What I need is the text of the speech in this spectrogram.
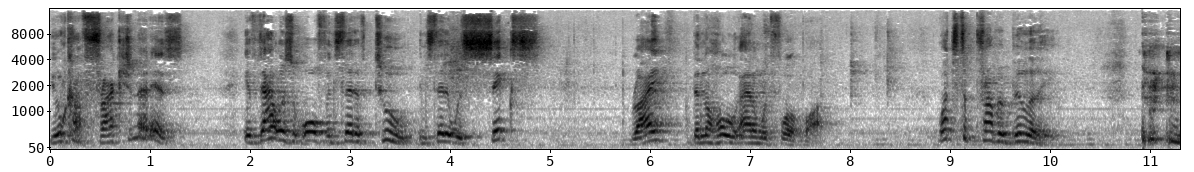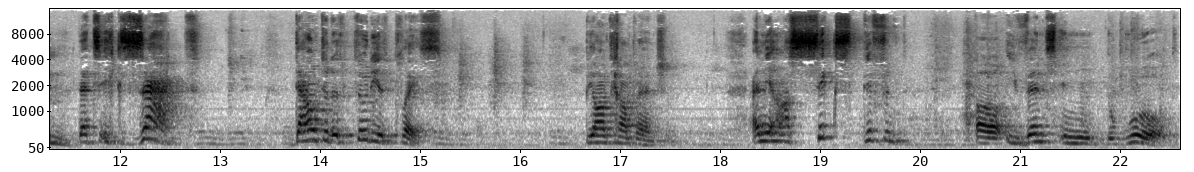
You know how fraction that is? If that was off instead of two, instead it was six, right? Then the whole atom would fall apart. What's the probability that's exact down to the 30th place beyond comprehension? And there are six different uh, events in the world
